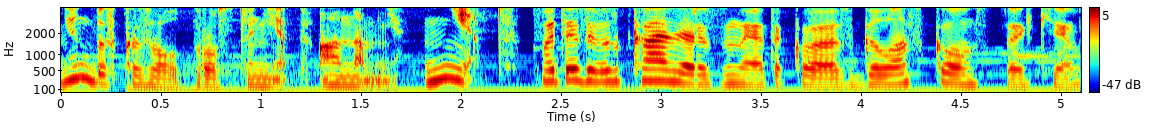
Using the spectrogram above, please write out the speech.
Нет бы сказала просто «нет», а она мне «нет». Вот это вот каверзное такое, с голоском с таким.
